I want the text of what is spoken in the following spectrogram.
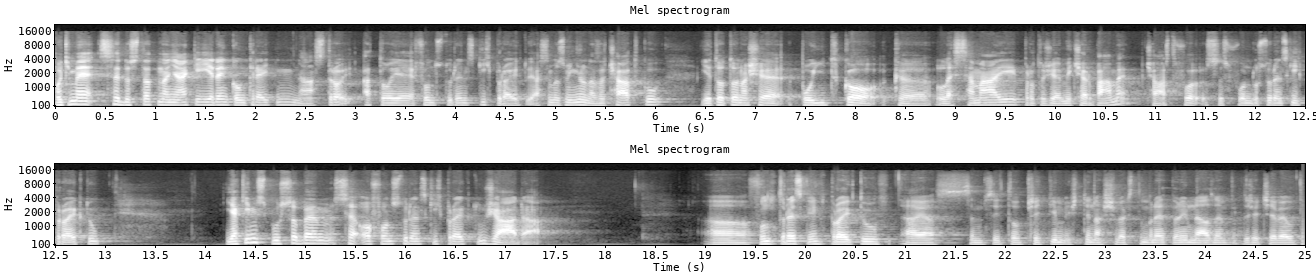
Pojďme se dostat na nějaký jeden konkrétní nástroj a to je Fond studentských projektů. Já jsem ho zmínil na začátku, je to to naše pojítko k Lesamáji, protože my čerpáme část z Fondu studentských projektů. Jakým způsobem se o Fond studentských projektů žádá? Fond studentských projektů, a já jsem si to předtím ještě našel, jak se to jmenuje plným názvem, protože ČVUT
